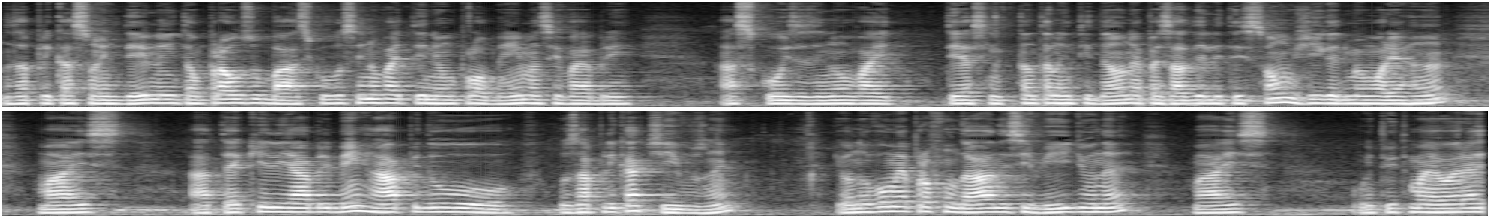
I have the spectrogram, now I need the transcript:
nas aplicações dele, né? Então, para uso básico, você não vai ter nenhum problema, você vai abrir as coisas e não vai ter assim tanta lentidão, né? Apesar dele ter só 1 GB de memória RAM, mas até que ele abre bem rápido os aplicativos, né? Eu não vou me aprofundar nesse vídeo, né? Mas o intuito maior é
